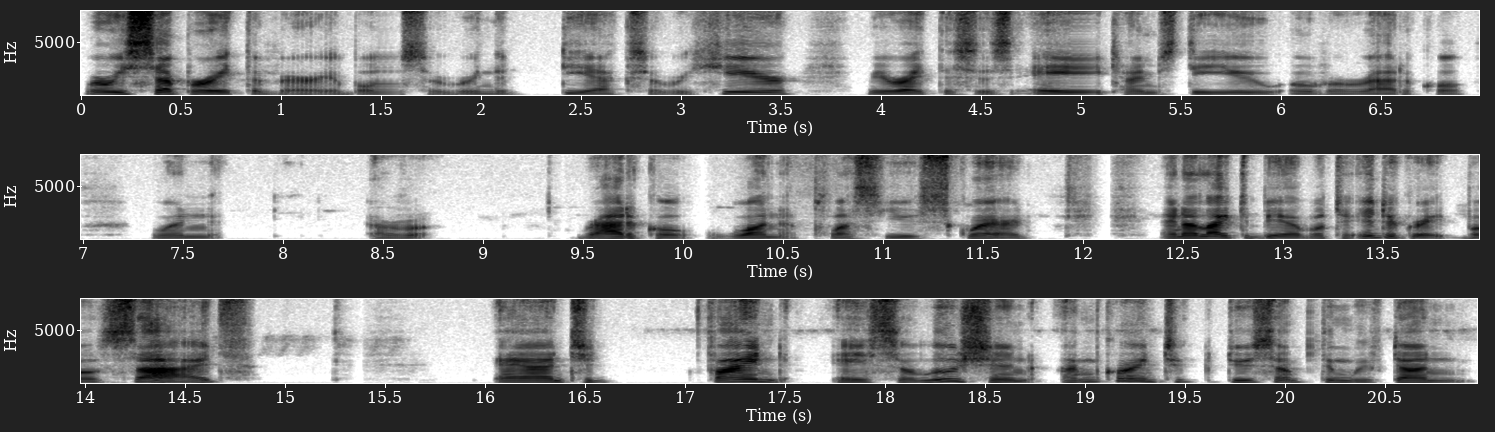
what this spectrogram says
where we separate the variables. So we bring the dx over here. We write this as a times du over radical 1 uh, radical 1 plus u squared. And I'd like to be able to integrate both sides. And to find a solution, I'm going to do something we've done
